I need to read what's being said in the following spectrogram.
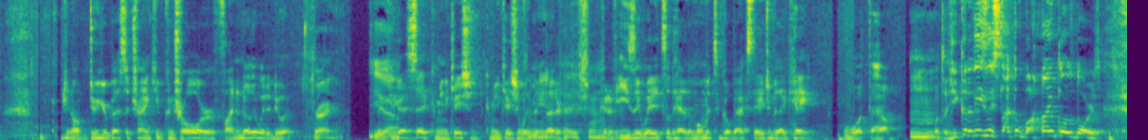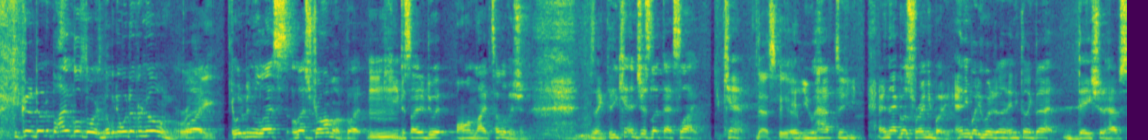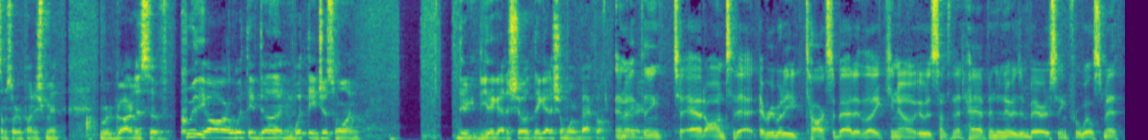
You know, do your best to try and keep control, or find another way to do it. Right. Like yeah. you guys said, communication. Communication would have been better. Could have easily waited till they had the moment to go backstage and be like, "Hey, what the hell?" Mm. What the? He could have easily slapped them behind closed doors. He could have done it behind closed doors. Nobody would have ever known. Right. Mm. But it would have been less less drama. But he decided to do it on live television. It's like you can't just let that slide. You can't. That's fair. And You have to, and that goes for anybody. Anybody who would have done anything like that, they should have some sort of punishment, regardless of who they are, what they've done, what they just won. They, they got to show. They got to show more backbone. And I think to add on to that, everybody talks about it like, you know, it was something that happened and it was embarrassing for Will Smith.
